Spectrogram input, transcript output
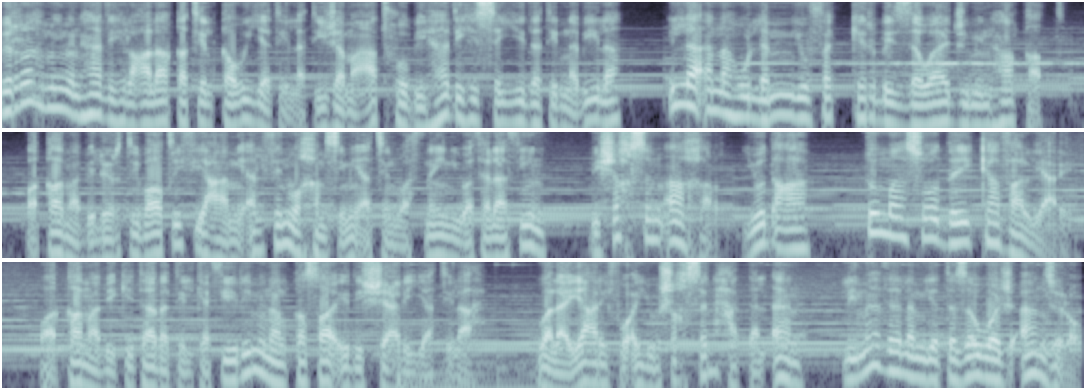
بالرغم من هذه العلاقة القوية التي جمعته بهذه السيدة النبيلة إلا أنه لم يفكر بالزواج منها قط وقام بالارتباط في عام 1532 بشخص آخر يدعى توماسو دي كافالياري وقام بكتابة الكثير من القصائد الشعرية له. ولا يعرف أي شخص حتى الآن لماذا لم يتزوج أنزلو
